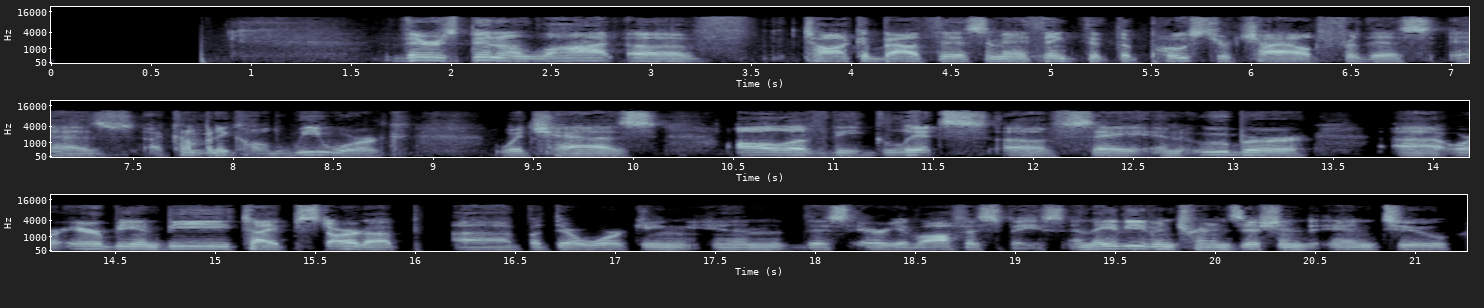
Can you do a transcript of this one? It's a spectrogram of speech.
There's been a lot of talk about this. I mean, I think that the poster child for this is a company called WeWork, which has all of the glitz of, say, an Uber uh, or Airbnb type startup, uh, but they're working in this area of office space. And they've even transitioned into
